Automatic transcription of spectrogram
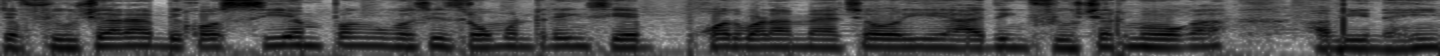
जब फ्यूचर है because C M Punk versus Roman Reigns ये बहुत बड़ा मैच है और ये आई थिंक फ्यूचर में होगा, अभी नहीं।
